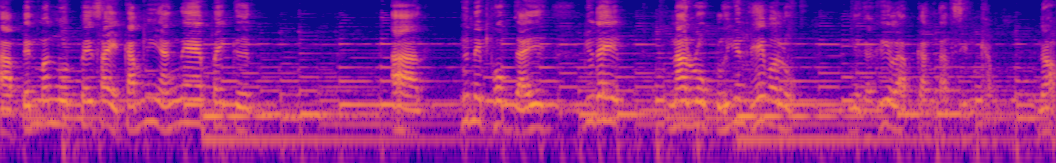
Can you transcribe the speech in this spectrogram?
อ่าเป็นมนุษย์ไปใส่กรรมนี่อย่างแน่ไปเกิดอ่าอยู่ในภพใดอยู่ในนรกหรืออยันเทวโลกนี่ก็คือรามการตัดสินครับเนาะ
